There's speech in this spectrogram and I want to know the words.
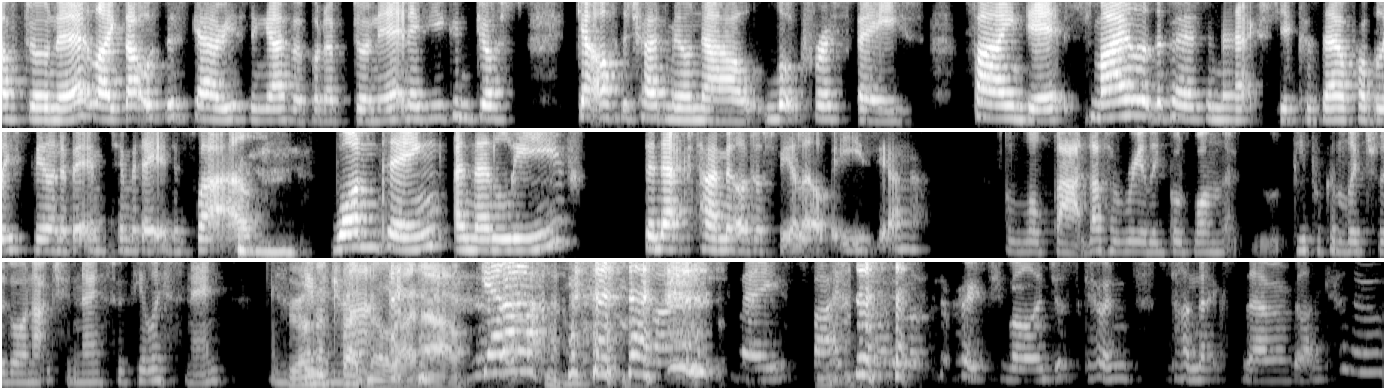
I've done it. Like that was the scariest thing ever, but I've done it. And if you can just get off the treadmill now, look for a space, find it, smile at the person next to you because they're probably feeling a bit intimidated as well. Mm-hmm. One thing and then leave. The next time it'll just be a little bit easier. I love that. That's a really good one that people can literally go and action now. So if you're listening, you're on a treadmill that. right now, get up. find space, find someone who looks approachable, and just go and stand next to them and be like, "Hello."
